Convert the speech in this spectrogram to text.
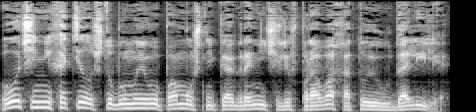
Очень не хотел, чтобы моего помощника ограничили в правах, а то и удалили.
